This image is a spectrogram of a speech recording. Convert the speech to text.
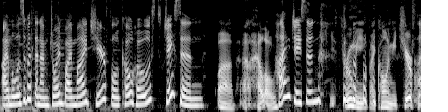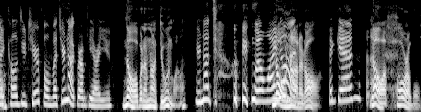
I'm Elizabeth, and I'm joined by my cheerful co host, Jason. Uh, uh, hello. Hi, Jason. You threw me by calling me cheerful. I called you cheerful, but you're not grumpy, are you? no, but I'm not doing well. You're not doing well. Why no, not? not at all. Again? No, horrible.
